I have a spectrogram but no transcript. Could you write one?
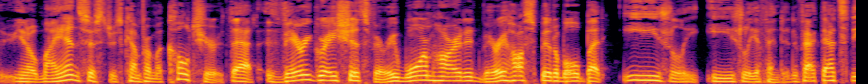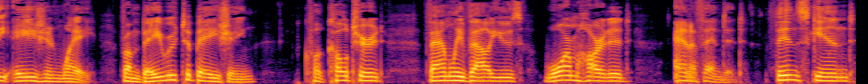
you know, my ancestors come from a culture that is very gracious, very warm hearted, very hospitable, but easily, easily offended. In fact, that's the Asian way. From Beirut to Beijing, cultured, family values, warm hearted, and offended. Thin skinned,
